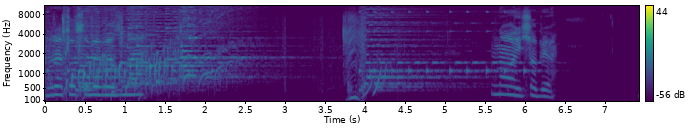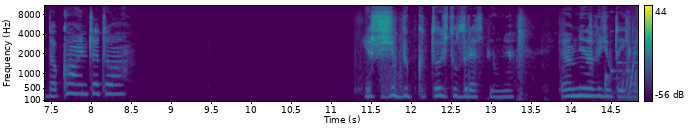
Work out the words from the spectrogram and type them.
Dobra, to sobie wezmę. No i sobie dokończę to. Jeszcze się by ktoś tu zrespił, nie? Ja bym nienawidził tej gry.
